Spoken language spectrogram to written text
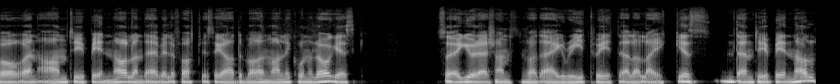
for en annen type innhold enn det jeg ville fått hvis jeg hadde bare en vanlig kronologisk, så øker jo det sjansen for at jeg retweeter eller likes den type innhold,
